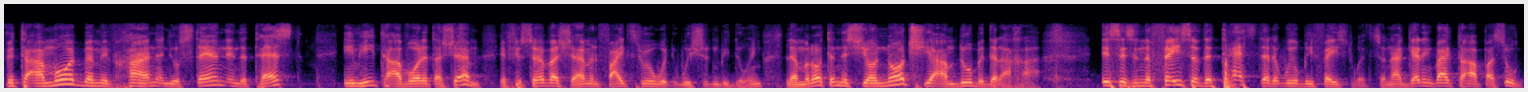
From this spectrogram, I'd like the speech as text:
And you'll stand in the test, Ta'avoret Hashem. If you serve Hashem and fight through what we shouldn't be doing, lemrot nisyonot shi'amdu b'deracha. This is in the face of the test that it will be faced with. So now getting back to our pasuk.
